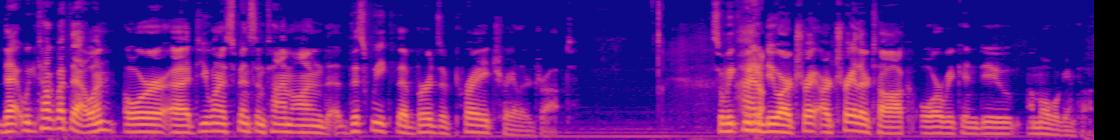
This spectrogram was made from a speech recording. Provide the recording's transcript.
that we can talk about that one, or uh, do you want to spend some time on th- this week? The Birds of Prey trailer dropped, so we, we can do our tra- our trailer talk, or we can do a mobile game talk.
